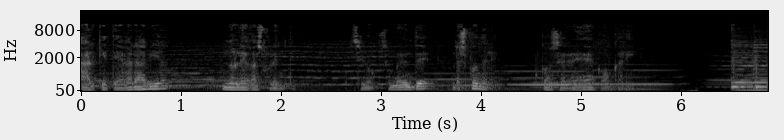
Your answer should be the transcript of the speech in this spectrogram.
al que te agravia, no le hagas frente, sino simplemente respóndele con serenidad y con cariño.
